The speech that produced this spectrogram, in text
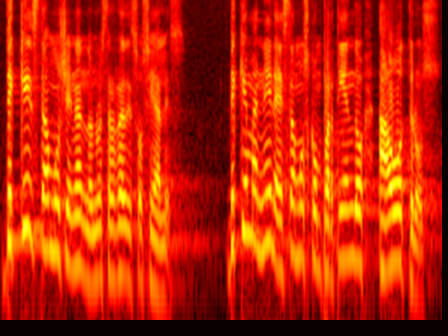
¿De qué estamos llenando nuestras redes sociales? ¿De qué manera estamos compartiendo a otros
